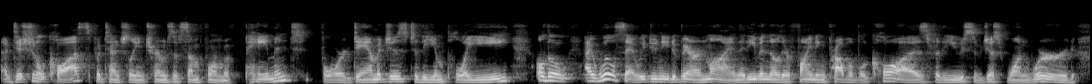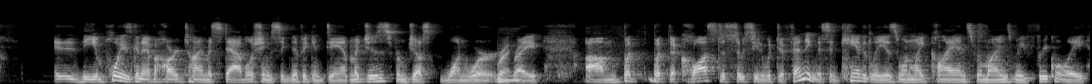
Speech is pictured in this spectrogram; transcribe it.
additional costs, potentially in terms of some form of payment for damages to the employee. Although I will say we do need to bear in mind that even though they're finding probable cause for the use of just one word, the employee is going to have a hard time establishing significant damages from just one word, right? right? Um, but but the cost associated with defending this, and candidly, as one of my clients reminds me frequently,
